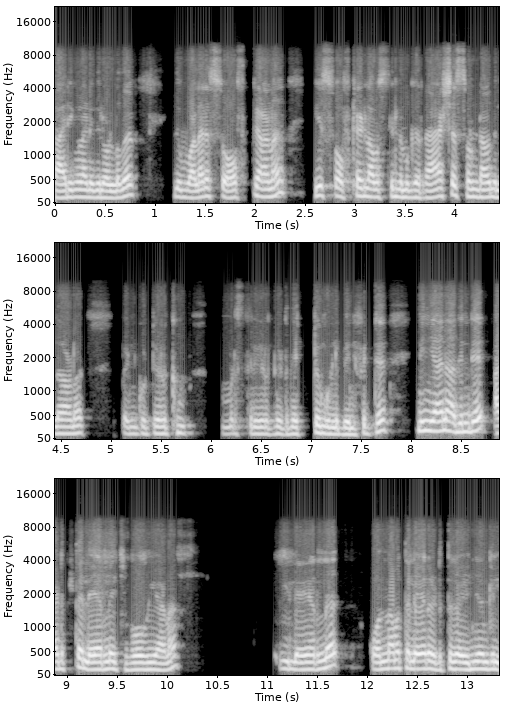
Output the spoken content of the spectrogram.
കാര്യങ്ങളാണ് ഇതിലുള്ളത്. ഇത് വളരെ സോഫ്റ്റ് ആണ്. ഈ സോഫ്റ്റ് ആയിട്ടുള്ള അവസ്ഥയിൽ നമുക്ക് റാഷസ് ഉണ്ടാകുന്നതാണ് പെൺകുട്ടികൾക്കും നമ്മുടെ സ്ത്രീകൾക്കും കിട്ടുന്ന ഏറ്റവും കൂടുതൽ ബെനിഫിറ്റ് ഇനി ഞാൻ അതിന്റെ അടുത്ത ലെയറിലേക്ക് പോവുകയാണ്. ഈ ലെയറിൽ ഒന്നാമത്തെ ലെയർ എടുത്തു കഴിഞ്ഞെങ്കിൽ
